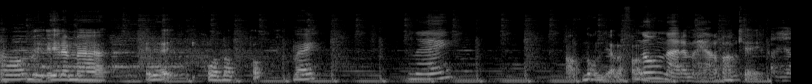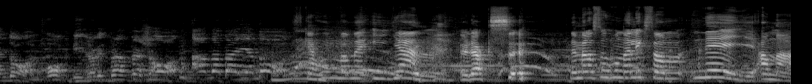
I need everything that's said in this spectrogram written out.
Ja, men är det med... Är det Icona Pop? Nej? Nej, Ja, någon i alla fall. någon är det med i alla fall. Okej. Bergendahl och bidraget framförs av Anna Bergendahl. Ska hon vara med igen? Är det dags? Nej men alltså hon är liksom, nej Anna.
